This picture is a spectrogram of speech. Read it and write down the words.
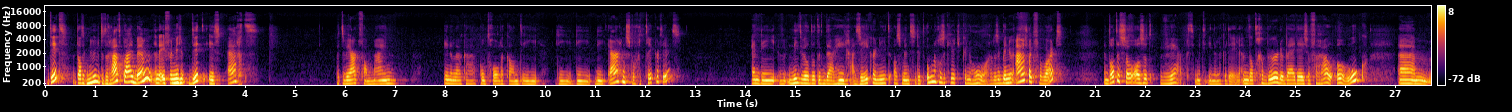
dit, dat ik nu de draad kwijt ben, en even niet, dit is echt het werk van mijn innerlijke controlekant, die, die, die, die ergens door getriggerd is. En die niet wil dat ik daarheen ga. Zeker niet als mensen dit ook nog eens een keertje kunnen horen. Dus ik ben nu eigenlijk verward. En dat is zoals het werkt met die innerlijke delen. En dat gebeurde bij deze vrouw ook. Um,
